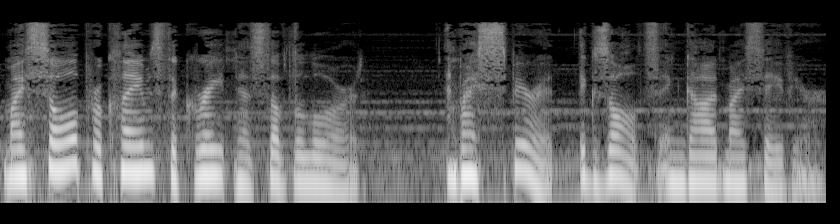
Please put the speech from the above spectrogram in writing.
My soul proclaims the greatness of the Lord, and my spirit exalts in God my Saviour.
